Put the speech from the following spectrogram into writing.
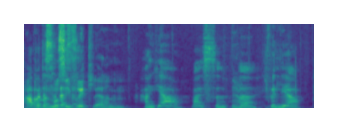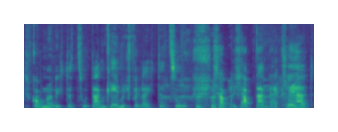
Aber, das, man muss das, Ivrit lernen. Ah ja, weißt du, Ja. Äh, ich will ja, ich komme nur nicht dazu. Dann käme ich vielleicht dazu. Ich habe ich hab dann erklärt,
